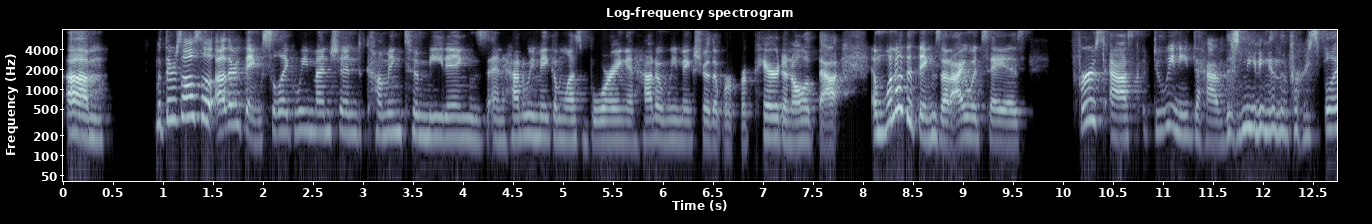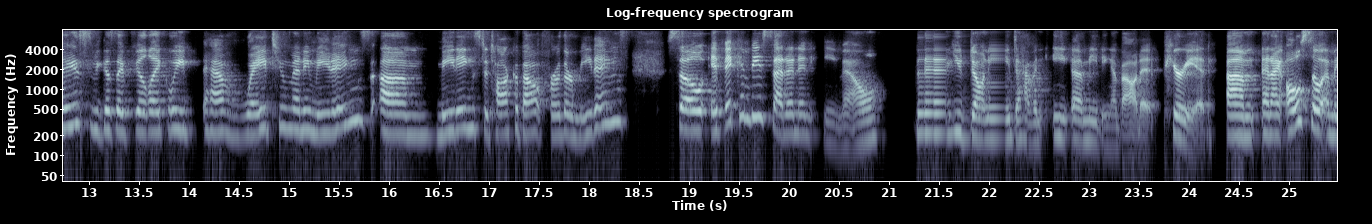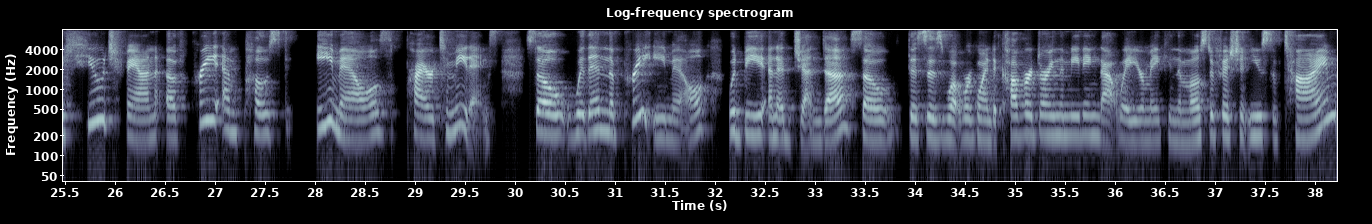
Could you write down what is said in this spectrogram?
Um, but there's also other things. So, like we mentioned, coming to meetings and how do we make them less boring and how do we make sure that we're prepared and all of that. And one of the things that I would say is first ask, do we need to have this meeting in the first place? Because I feel like we have way too many meetings, um, meetings to talk about further meetings. So, if it can be said in an email, then you don't need to have an e- a meeting about it, period. Um, and I also am a huge fan of pre and post emails prior to meetings. So within the pre email would be an agenda. So this is what we're going to cover during the meeting. That way you're making the most efficient use of time.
